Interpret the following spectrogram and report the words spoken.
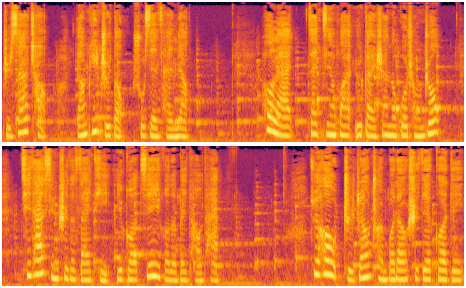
纸莎草、羊皮纸等书写材料。后来，在进化与改善的过程中，其他形式的载体一个接一个的被淘汰，最后纸张传播到世界各地，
